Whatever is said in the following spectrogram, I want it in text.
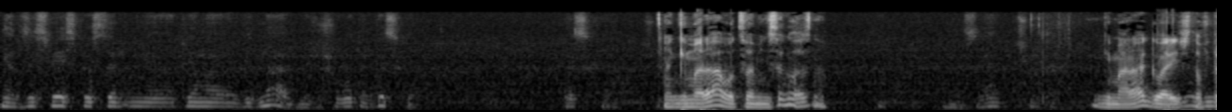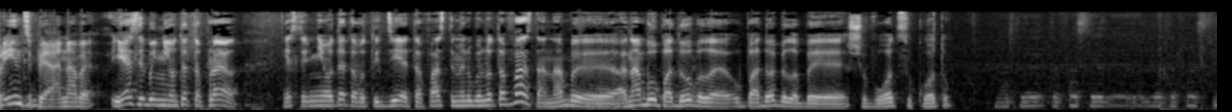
Нет, здесь связь просто э, прямо видна между Шивотом и Песхом. Песха. А Гимара вот с вами не согласна. Не знаю. Гимара говорит, что в принципе она бы, если бы не вот это правило, если не вот эта вот идея тафаста мирубело тафаста, она бы, она бы уподобила, уподобила бы Шивот, Сукоту. Ну, фаста, э, фаста.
